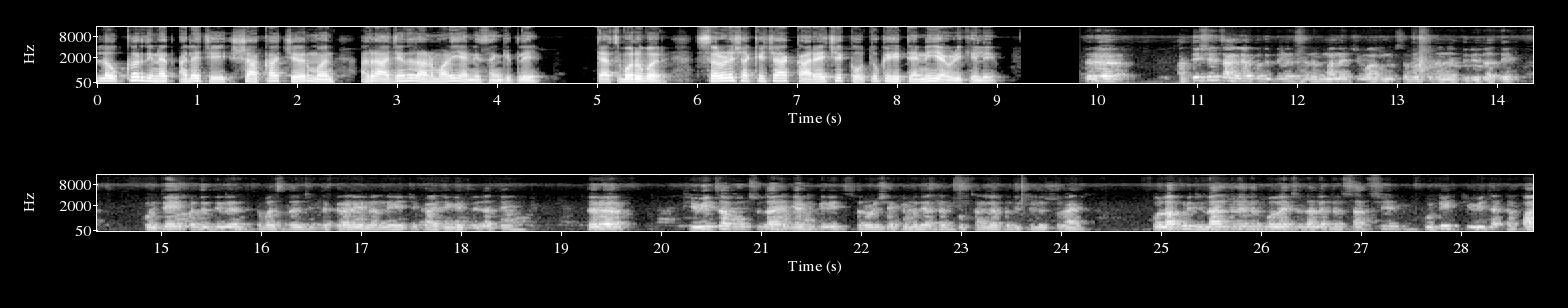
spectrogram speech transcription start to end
लवकर देण्यात आल्याचे शाखा चेअरमन राजेंद्र रानमाळे यांनी सांगितले. त्याचबरोबर सरळ शाखेच्या कार्याचे कौतुकही त्यांनी यावेळी केले. तर अतिशय चांगल्या पद्धतीने सन्मानाची वागणूक सभासदांना दिली जाते. कोणत्याही पद्धतीने सभासदांची तक्रार येणार नाही याची काळजी घेतली जाते. तर ठेवीचा बुक सुद्धा या ठिकाणी सरोड शाखेमध्ये आता खूप चांगल्या पद्धतीने सुरू आहे. कोल्हापूर जिल्हा अंतर्गत बोलायचं झालं तर सातशे कोटी टीव्हीचा टप्पा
